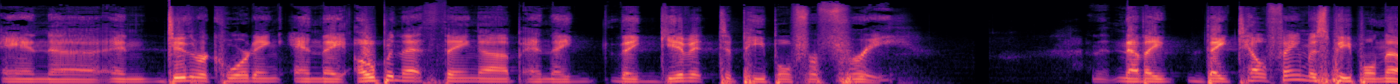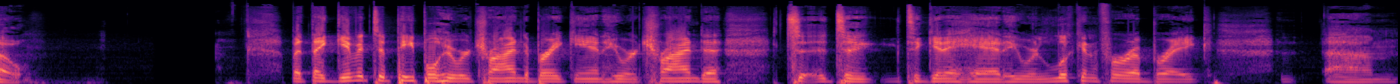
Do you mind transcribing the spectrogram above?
and uh, and do the recording. And they open that thing up and they, they give it to people for free. Now they they tell famous people no. But they give it to people who are trying to break in, who are trying to to to, to get ahead, who are looking for a break. Um,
